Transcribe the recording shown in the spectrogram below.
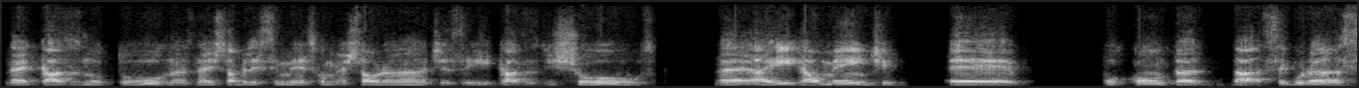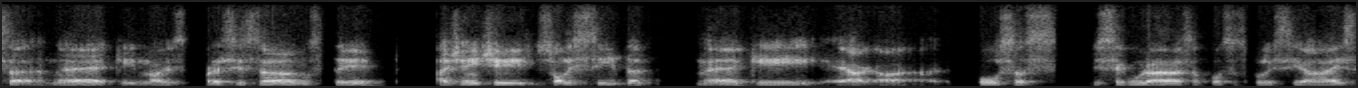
né, casas noturnas, né, estabelecimentos como restaurantes e casas de shows, né, aí realmente é, por conta da segurança, né, que nós precisamos ter, a gente solicita, né, que a, a, forças de segurança, forças policiais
